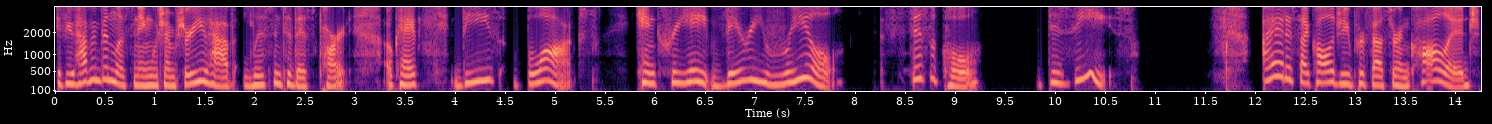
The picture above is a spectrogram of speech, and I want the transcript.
If you haven't been listening, which I'm sure you have, listen to this part. Okay. These blocks can create very real physical disease. I had a psychology professor in college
